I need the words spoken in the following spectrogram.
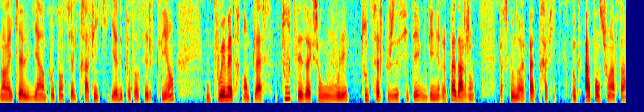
dans laquelle il y a un potentiel trafic, il y a des potentiels clients, vous pouvez mettre en place toutes les actions que vous voulez, toutes celles que je vous ai citées, vous ne gagnerez pas d'argent parce que vous n'aurez pas de trafic. Donc attention à ça.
